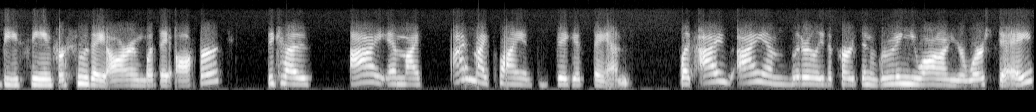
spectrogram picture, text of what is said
be seen for who they are and what they offer because I am my I'm my client's biggest fan. Like I I am literally the person rooting you on on your worst day,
